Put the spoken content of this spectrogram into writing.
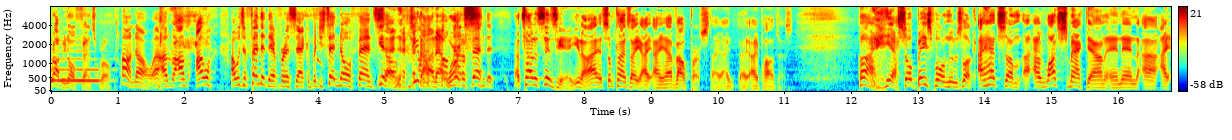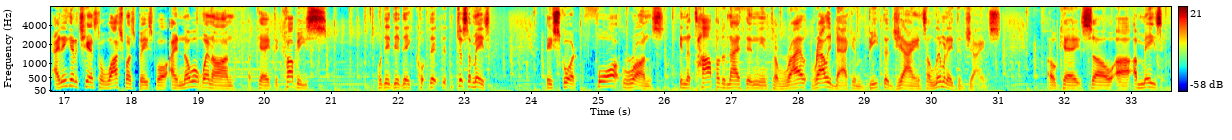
Robbie, no offense, bro. Oh no, I, I, I, I was offended there for a second, but you said no offense. Yeah, so you know how that I'm works. not offended. That's how this is here. You know, I, sometimes I, I, I have outbursts. I, I, I apologize. All right, yeah. So baseball news. Look, I had some. I, watched SmackDown, and then uh, I, I didn't get a chance to watch much baseball. I know what went on. Okay, the Cubbies, what they did, they, they they- just amazing. They scored four runs in the top of the ninth inning to rally back and beat the Giants, eliminate the Giants. Okay, so uh, amazing.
